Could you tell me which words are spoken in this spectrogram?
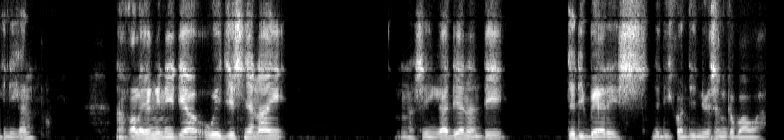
gini kan. Nah kalau yang ini dia wedges-nya naik. Nah sehingga dia nanti jadi bearish jadi continuation ke bawah.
